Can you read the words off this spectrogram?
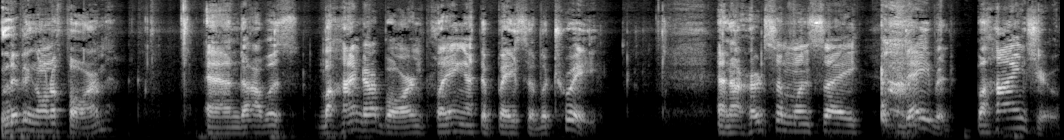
living on a farm, and I was behind our barn playing at the base of a tree. And I heard someone say, David, behind you.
